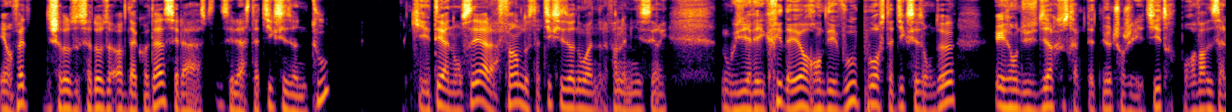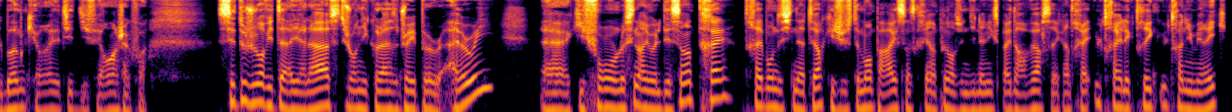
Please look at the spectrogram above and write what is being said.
Et en fait, Shadows, Shadows of Dakota, c'est la, c'est la Static Season 2 qui était annoncée à la fin de Static Season 1, à la fin de la mini-série. Donc y avez écrit d'ailleurs rendez-vous pour Static Saison 2 et ils ont dû se dire que ce serait peut-être mieux de changer les titres pour avoir des albums qui auraient des titres différents à chaque fois. C'est toujours Vita Ayala, c'est toujours Nicolas Draper Avery euh, qui font le scénario et le dessin, très très bons dessinateurs qui justement pareil s'inscrit un peu dans une dynamique Spider-Verse avec un trait ultra électrique, ultra numérique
